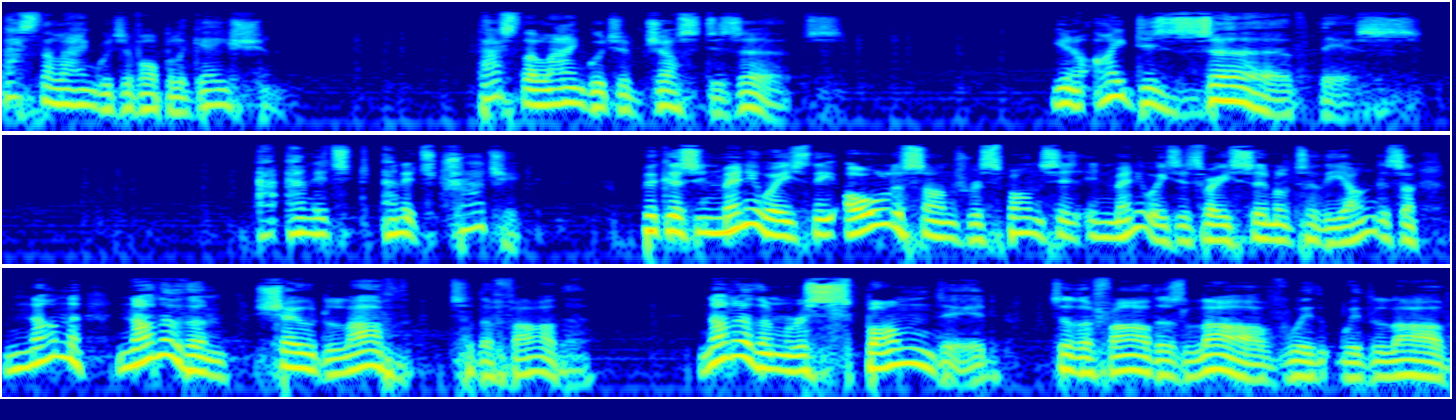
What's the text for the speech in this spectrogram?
That's the language of obligation. That's the language of just deserts. You know, I deserve this. And it's, and it's tragic. Because in many ways, the older son's response is, in many ways, is very similar to the younger son. None, none of them showed love to the father. None of them responded to the father's love with, with love.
